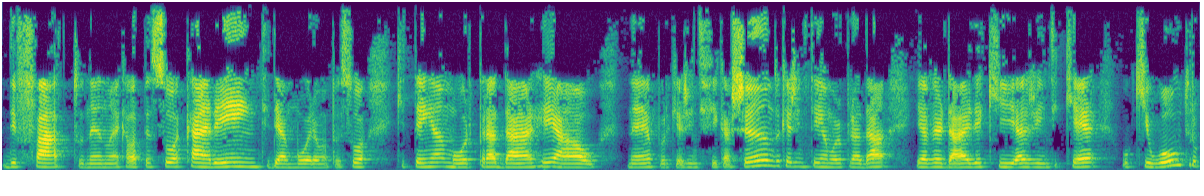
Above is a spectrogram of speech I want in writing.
de fato, né? Não é aquela pessoa carente de amor, é uma pessoa que tem amor para dar real, né? Porque a gente fica achando que a gente tem amor para dar e a verdade é que a gente quer o que o outro,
